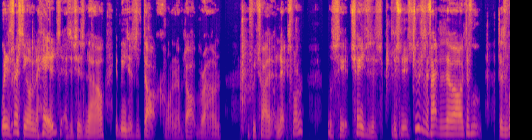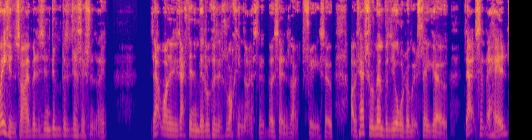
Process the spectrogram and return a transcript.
When it's resting on the head, as it is now, it means it's a dark one, a dark brown. If we try the next one, we'll see it changes its position. It's due to the fact that there are different, there's weight inside, but it's in different positions, think. That one is exactly in the middle because it's rocking nicely, both ends like free. So I would have to remember the order in which they go. That's at the head.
